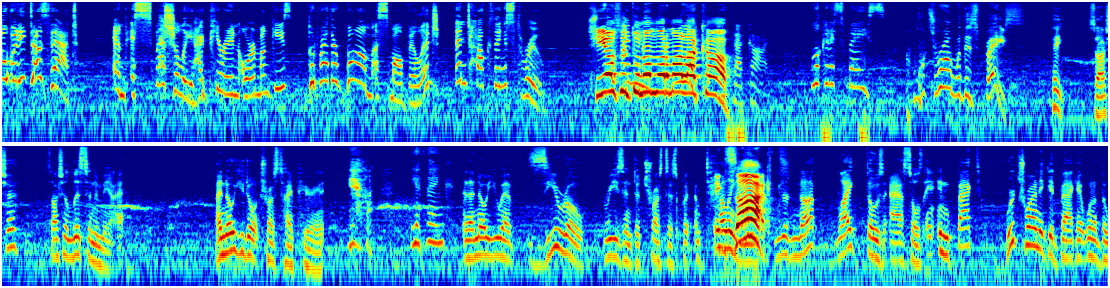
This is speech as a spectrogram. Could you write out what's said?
Nobody does that! And especially Hyperion ore monkeys who'd rather bomb a small village than talk things through. Și eu sunt un om normal la cap. that guy. Look at his face. What's wrong with his face? Hey, Sasha? Sasha, listen to me. I, I know you don't trust Hyperion, Yeah, you think? and I know you have zero reason to trust us, but I'm telling Exact. you, you're not like those assholes. In, in fact, we're trying to get back at one of the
